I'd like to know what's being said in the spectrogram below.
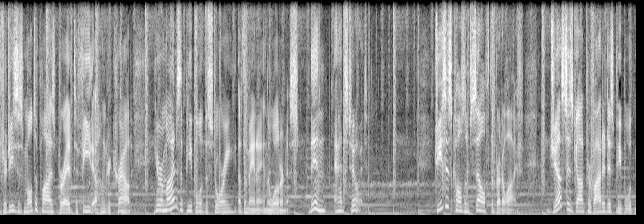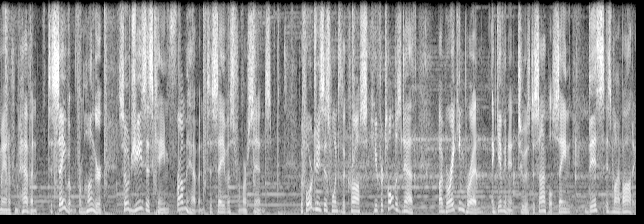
after Jesus multiplies bread to feed a hungry crowd, he reminds the people of the story of the manna in the wilderness, then adds to it. Jesus calls himself the bread of life. Just as God provided his people with manna from heaven to save them from hunger, so Jesus came from heaven to save us from our sins. Before Jesus went to the cross, he foretold his death by breaking bread and giving it to his disciples, saying, This is my body.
